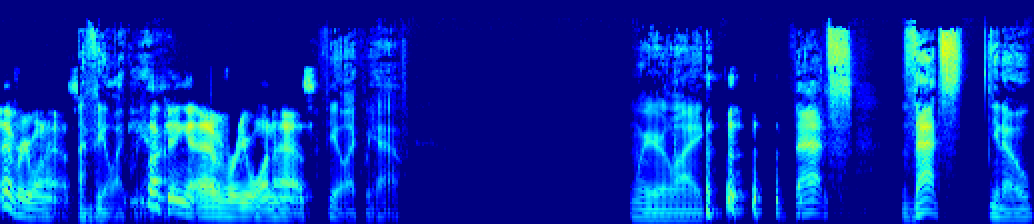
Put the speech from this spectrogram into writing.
Everyone has. I feel like we have. Fucking everyone has. feel like we have. Where you're like, that's that's you know,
